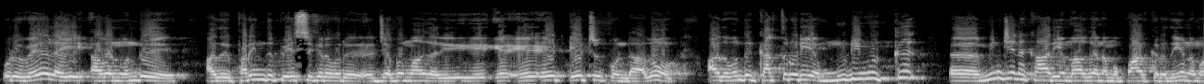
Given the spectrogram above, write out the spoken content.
ஒரு வேலை அவன் வந்து அது பரிந்து பேசுகிற ஒரு ஜெபமாக ஏற்றுக்கொண்டாலும் அது வந்து கர்த்தருடைய முடிவுக்கு மிஞ்சின காரியமாக நம்ம பார்க்கிறதையும் நம்ம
